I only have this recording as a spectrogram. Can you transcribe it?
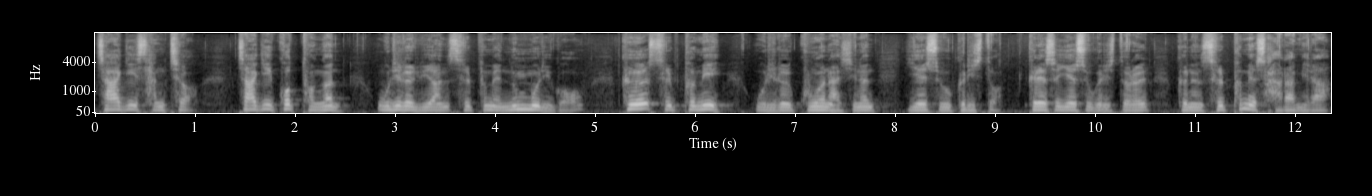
자기 상처, 자기 고통은 우리를 위한 슬픔의 눈물이고 그 슬픔이 우리를 구원하시는 예수 그리스도. 그래서 예수 그리스도를 그는 슬픔의 사람이라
